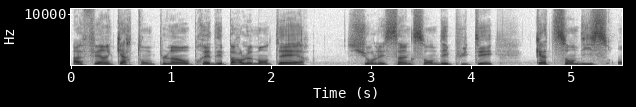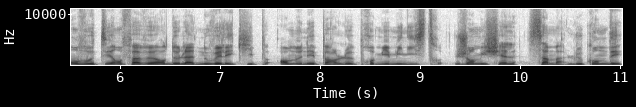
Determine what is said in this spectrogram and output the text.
a fait un carton plein auprès des parlementaires. Sur les 500 députés, 410 ont voté en faveur de la nouvelle équipe emmenée par le Premier ministre Jean-Michel Sama Lukonde.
